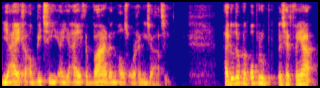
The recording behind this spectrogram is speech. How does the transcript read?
je eigen ambitie en je eigen waarden als organisatie. Hij doet ook een oproep en zegt van ja,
